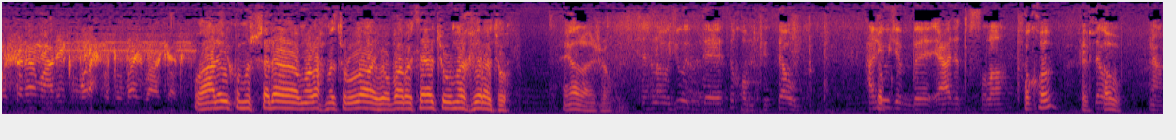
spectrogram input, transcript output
والسلام عليكم ورحمة الله وبركاته. وعليكم السلام ورحمة الله وبركاته ومغفرته. يلا نشوف شيخنا وجود ثقب في الثوب هل يوجب إعادة الصلاة؟ ثقب في الثوب. نعم.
